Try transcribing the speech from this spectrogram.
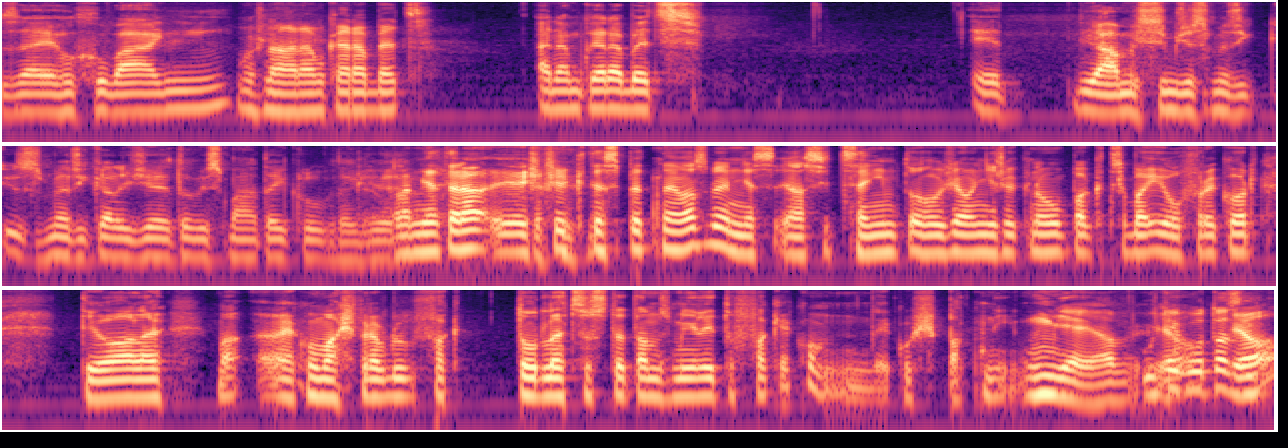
za jeho chování. Možná Adam Karabec. Adam Karabec je já myslím, že jsme, řík, jsme říkali, že je to vysmátej kluk. Takže... Ale mě teda ještě k té zpětné vazbě, mě, já si cením toho, že oni řeknou pak třeba i off record, ty ale ma, jako máš pravdu, fakt tohle, co jste tam zmínili, to fakt jako, jako špatný u mě. Já, u těch jo, jo,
